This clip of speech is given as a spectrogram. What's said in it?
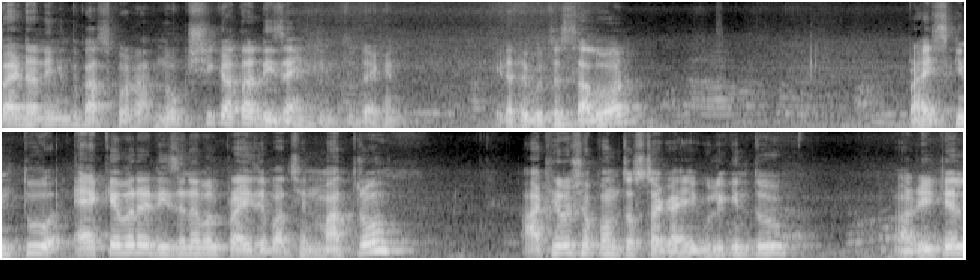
প্যাটার্নে কিন্তু কাজ করা। নকশিকাতা ডিজাইন কিন্তু দেখেন। এটা থাকবে হচ্ছে সালোয়ার। প্রাইস কিন্তু একেবারে রিজনেবল প্রাইসে পাচ্ছেন মাত্র আঠেরোশো পঞ্চাশ টাকা। এগুলি কিন্তু রিটেল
